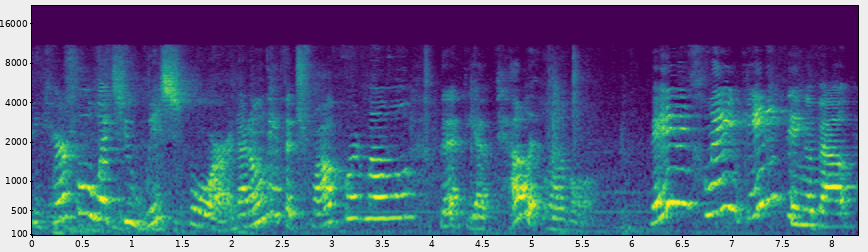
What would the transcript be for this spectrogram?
be careful what you wish for, not only at the trial court level, but at the appellate level. They didn't claim anything about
